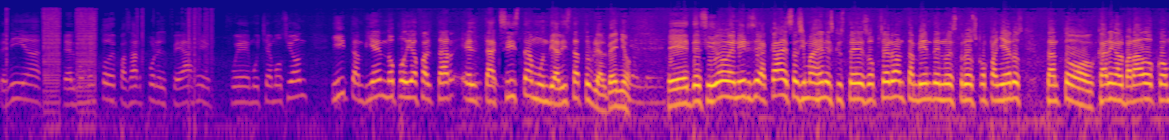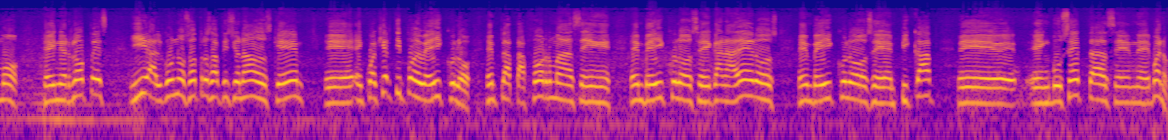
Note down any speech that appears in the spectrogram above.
Detenía, el momento de pasar por el peaje fue mucha emoción y también no podía faltar el taxista mundialista turrialbeño. Eh, decidió venirse acá, estas imágenes que ustedes observan también de nuestros compañeros, tanto Karen Alvarado como Heiner López y algunos otros aficionados que eh, en cualquier tipo de vehículo, en plataformas, en, vehículos eh, ganaderos, en vehículos en pick-up, en bucetas, en, bueno,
